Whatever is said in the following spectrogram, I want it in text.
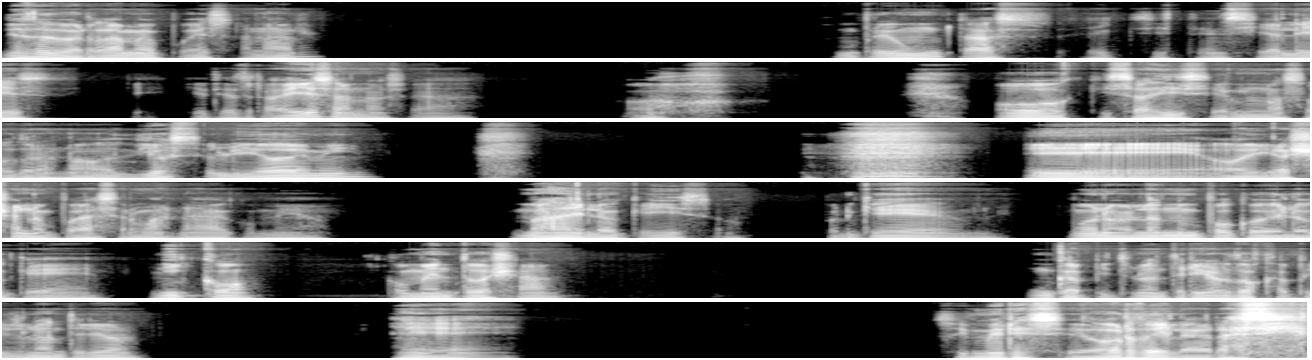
¿Dios de verdad me puede sanar? Son preguntas existenciales que, te atraviesan, o sea, o, quizás dicen nosotros, ¿no? Dios se olvidó de mí. Eh, o Dios ya no puede hacer más nada conmigo. Más de lo que hizo. Porque, bueno, hablando un poco de lo que Nico comentó ya, un capítulo anterior, dos capítulos anterior, eh, soy merecedor de la gracia.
